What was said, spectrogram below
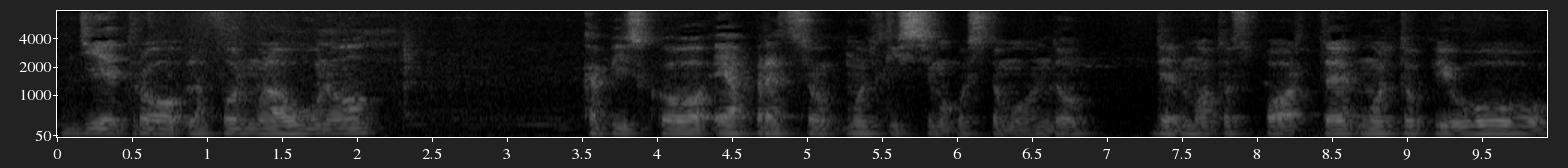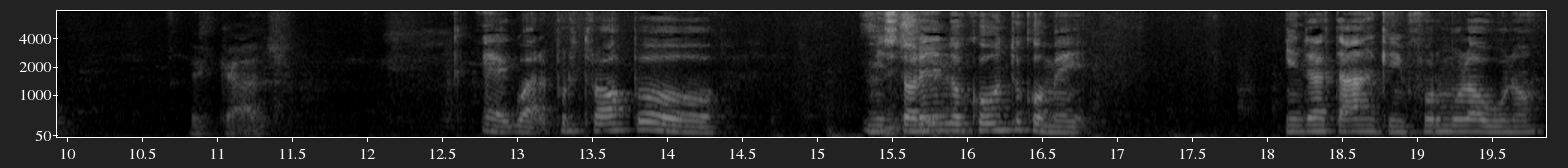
dietro la Formula 1, capisco e apprezzo moltissimo questo mondo del motorsport, molto più del calcio. Eh, guarda, purtroppo mi sto rendendo conto come in realtà anche in Formula 1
